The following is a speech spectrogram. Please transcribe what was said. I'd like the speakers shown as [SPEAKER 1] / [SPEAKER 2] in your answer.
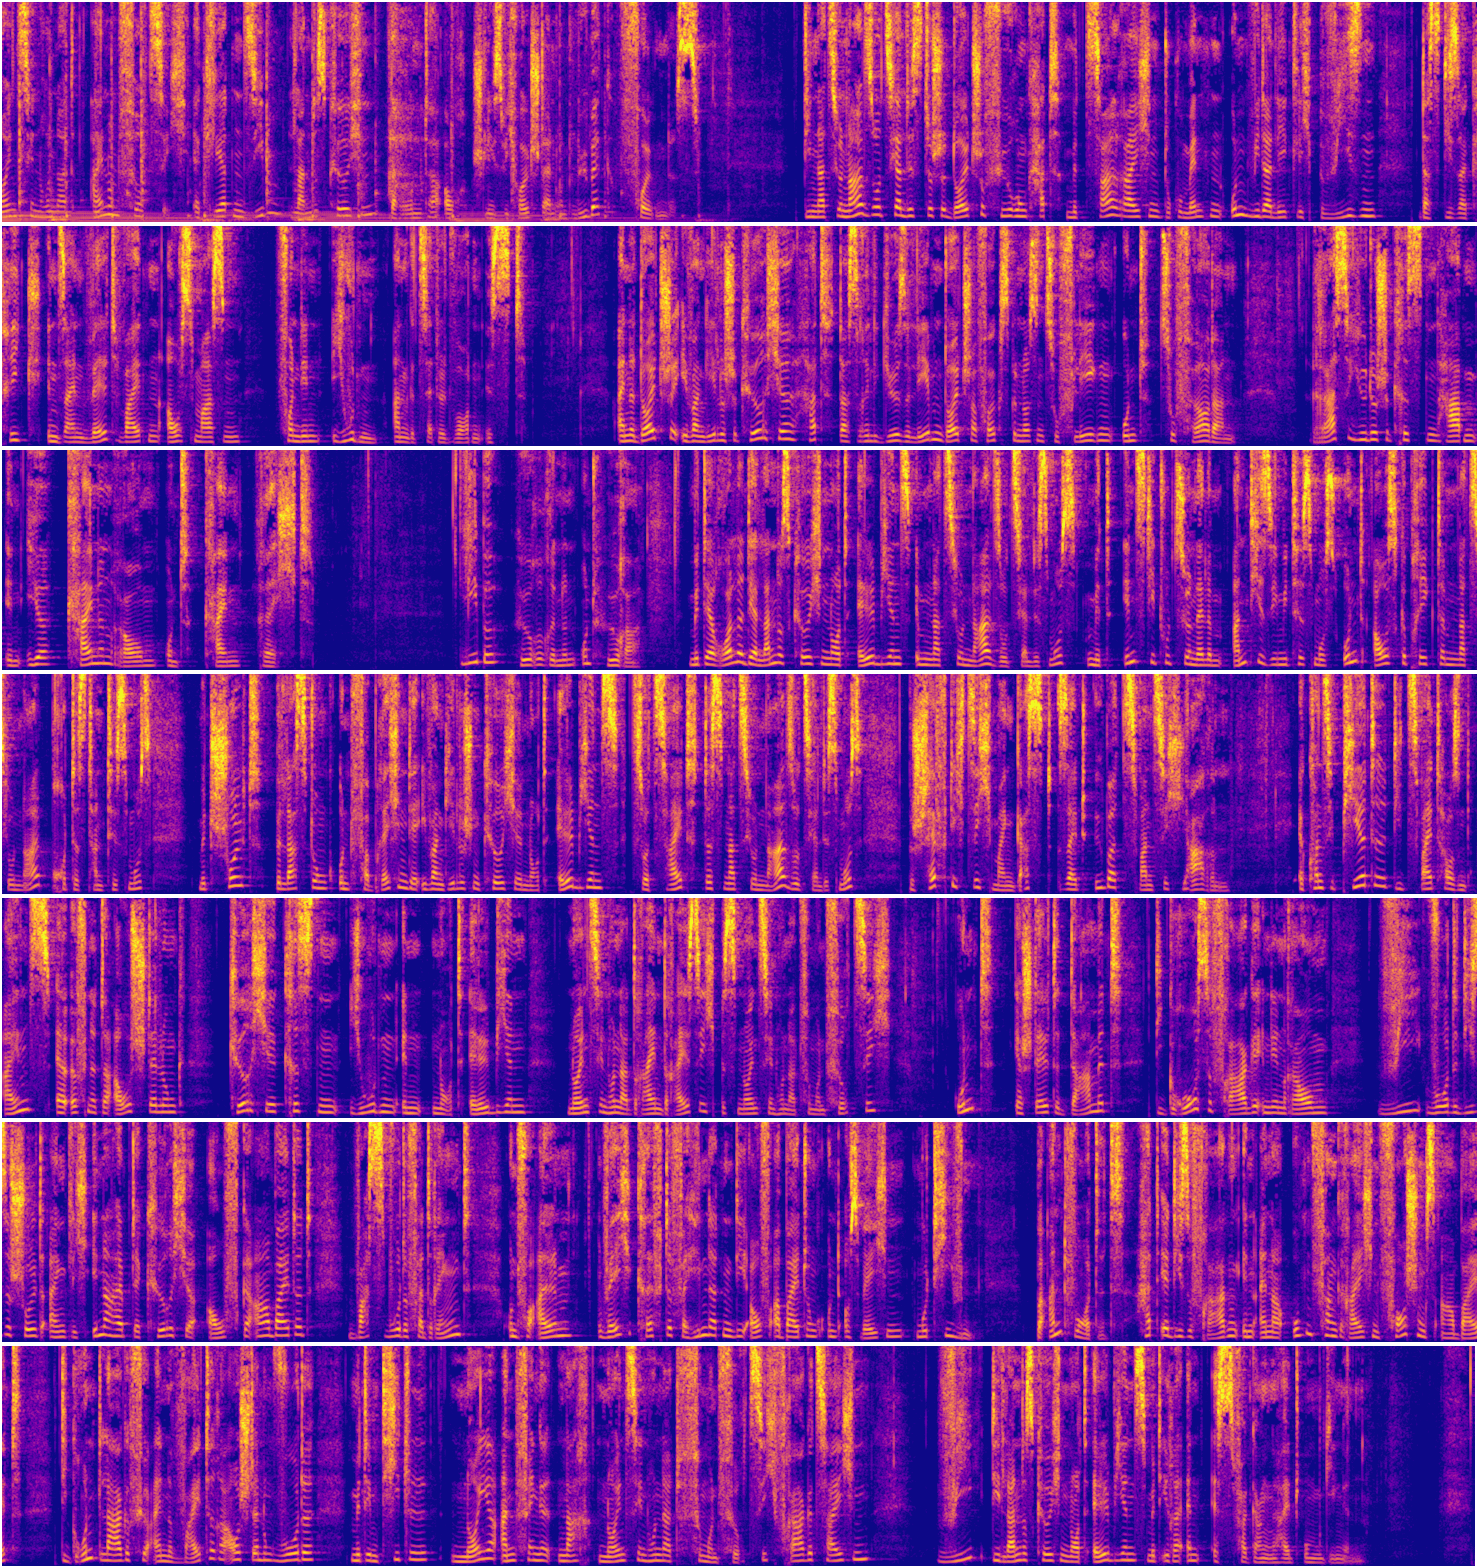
[SPEAKER 1] 1941 erklärten sieben Landeskirchen, darunter auch Schleswig-Holstein und Lübeck, Folgendes. Die nationalsozialistische deutsche Führung hat mit zahlreichen Dokumenten unwiderleglich bewiesen, dass dieser Krieg in seinen weltweiten Ausmaßen von den Juden angezettelt worden ist. Eine deutsche evangelische Kirche hat das religiöse Leben deutscher Volksgenossen zu pflegen und zu fördern. Rassejüdische Christen haben in ihr keinen Raum und kein Recht. Liebe Hörerinnen und Hörer, mit der Rolle der Landeskirchen Nordelbiens im Nationalsozialismus, mit institutionellem Antisemitismus und ausgeprägtem Nationalprotestantismus mit Schuld, Belastung und Verbrechen der evangelischen Kirche Nordelbiens zur Zeit des Nationalsozialismus beschäftigt sich mein Gast seit über 20 Jahren. Er konzipierte die 2001 eröffnete Ausstellung Kirche, Christen, Juden in Nordelbien 1933 bis 1945 und er stellte damit die große Frage in den Raum, wie wurde diese Schuld eigentlich innerhalb der Kirche aufgearbeitet? Was wurde verdrängt? Und vor allem, welche Kräfte verhinderten die Aufarbeitung und aus welchen Motiven? Beantwortet hat er diese Fragen in einer umfangreichen Forschungsarbeit, die Grundlage für eine weitere Ausstellung wurde mit dem Titel Neue Anfänge nach 1945 Fragezeichen, wie die Landeskirchen Nordelbiens mit ihrer NS-Vergangenheit umgingen.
